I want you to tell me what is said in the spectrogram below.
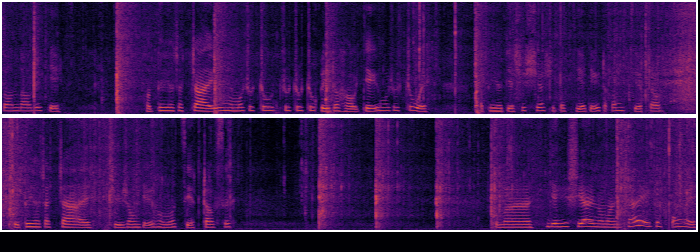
son đâu đấy chị. Họ tươi cho trái mà chút chút chút chút chút đi cho họ chị mỗi chút chút ấy họ tươi thì sẽ sẽ sẽ chia chỉ chắc không chia trâu. Thì tươi cho trái chỉ rong chỉ họ có chia trâu xứ mà vậy sẽ sẽ nó mà trái cái phong này,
